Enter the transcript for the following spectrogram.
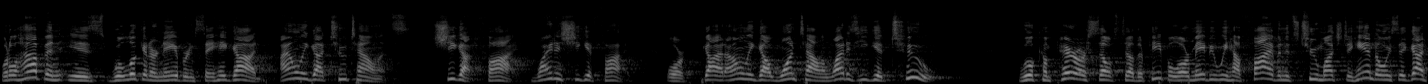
What will happen is we'll look at our neighbor and say, Hey, God, I only got two talents. She got five. Why does she get five? Or, God, I only got one talent. Why does he get two? we'll compare ourselves to other people, or maybe we have five and it's too much to handle. And we say, God,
